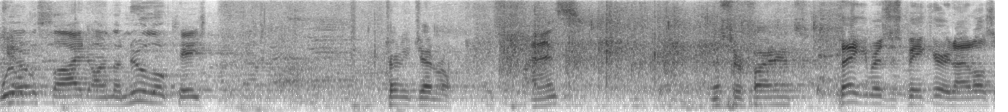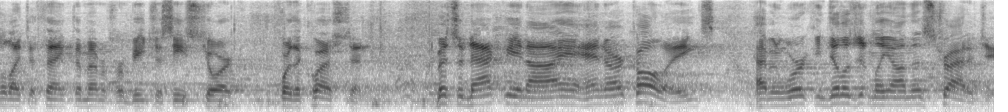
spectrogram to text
will decide on the new location? Attorney General. Finance. Mr. Finance. Thank you, Mr. Speaker, and I'd also like to thank the member from Beaches East York for the question. Mr. Naqvi and I and our colleagues have been working diligently on this strategy.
